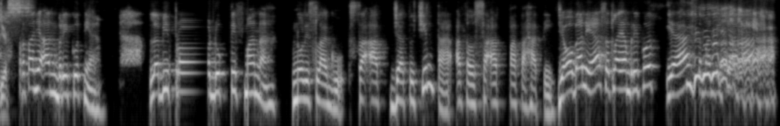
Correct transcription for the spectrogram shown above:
Yes. Pertanyaan berikutnya, lebih produktif mana nulis lagu saat jatuh cinta atau saat patah hati? Jawaban ya setelah yang berikut ya teman bicara.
